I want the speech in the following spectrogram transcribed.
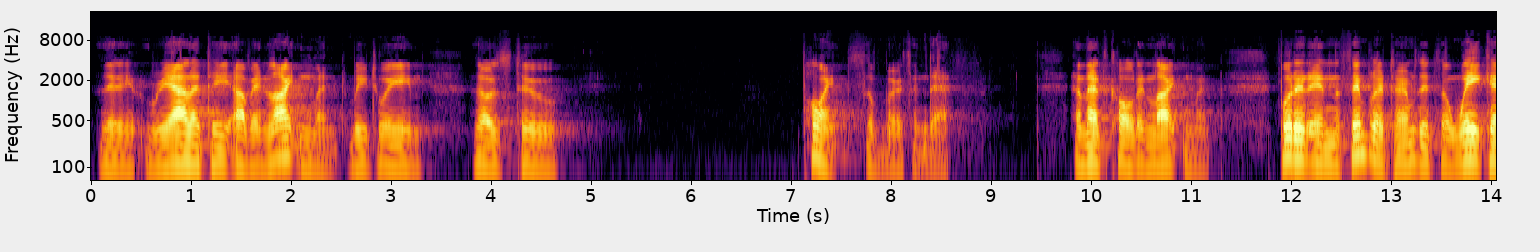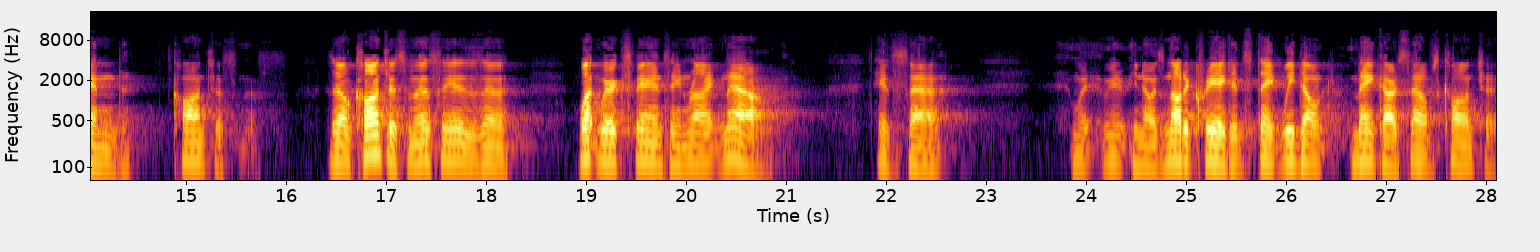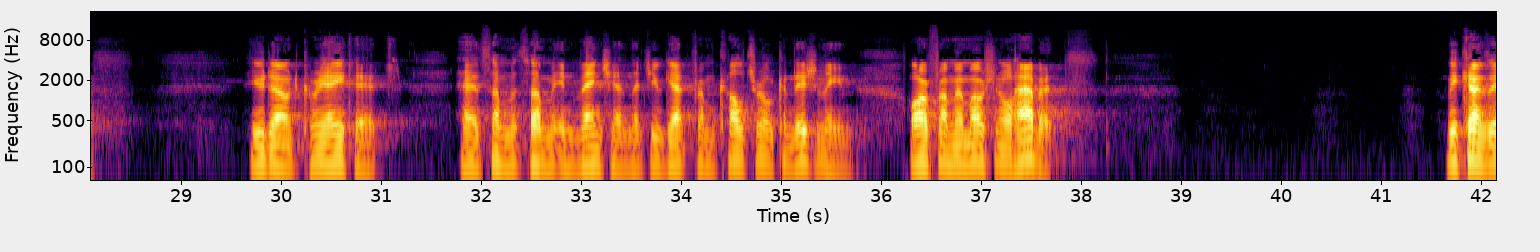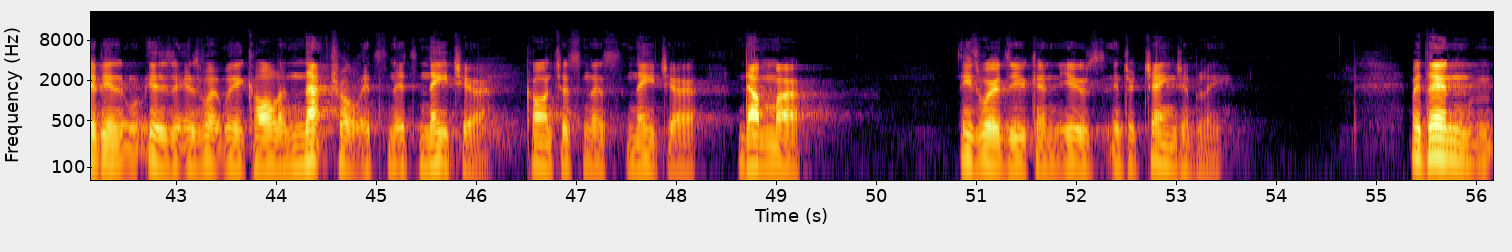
the reality of enlightenment between those two points of birth and death. And that's called enlightenment. Put it in simpler terms, it's awakened consciousness. So consciousness is uh, what we're experiencing right now. It's uh, we, you know, it's not a created state. We don't make ourselves conscious. You don't create it as some, some invention that you get from cultural conditioning or from emotional habits. Because it is, is, is what we call a natural, it's, it's nature, consciousness, nature, Dhamma. These words you can use interchangeably. But then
